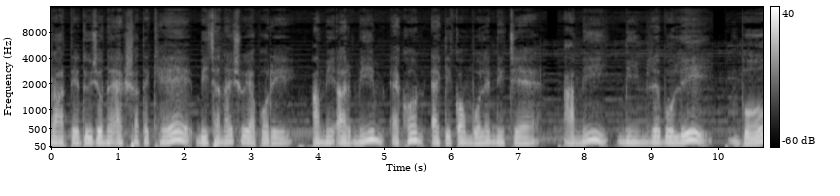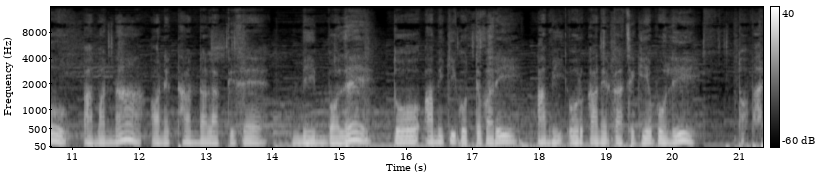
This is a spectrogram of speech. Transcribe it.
রাতে দুইজনে একসাথে খেয়ে বিছানায় শুয়ে পড়ি। আমি আর মিম এখন একই কম্বলের নিচে। আমি মিমরে বলি, বউ, আমার না অনেক ঠান্ডা লাগতেছে। মিম বলে, তো আমি কি করতে পারি? আমি ওর কানের কাছে গিয়ে বলি, তোমার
